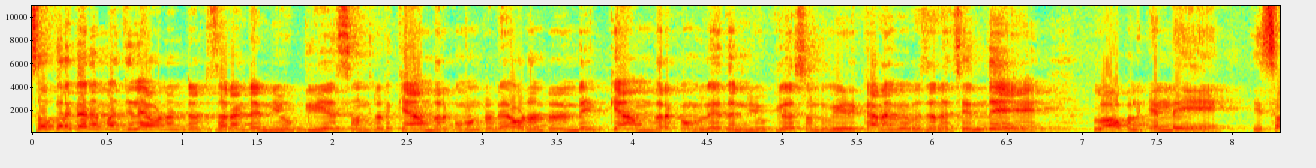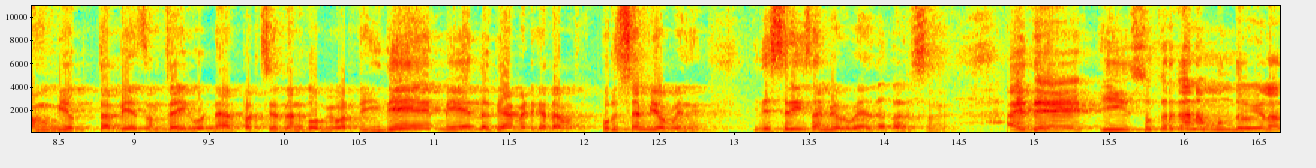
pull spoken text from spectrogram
శుక్రకణం మధ్యలో ఎవడంటాడు సార్ అంటే న్యూక్లియస్ ఉంటాడు కేంద్రకం ఉంటాడు ఎవడంటాడండి? కేంద్రకం లేదా న్యూక్లియస్ ఉంటాడు వీడి కణ విభజన చెంది లోపలికి వెళ్ళి ఈ సంయుక్త బేజం జైగోట్ని ఏర్పరిచేదానికి ఉపయోగపడుతుంది. ఇదే మేల్ గ్యామెట్ కదా పురుష సంయోగం ఇది స్త్రీ సంయోగమైనది కలుస్తుంది. అయితే ఈ శుక్రకణం ముందు ఇలా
